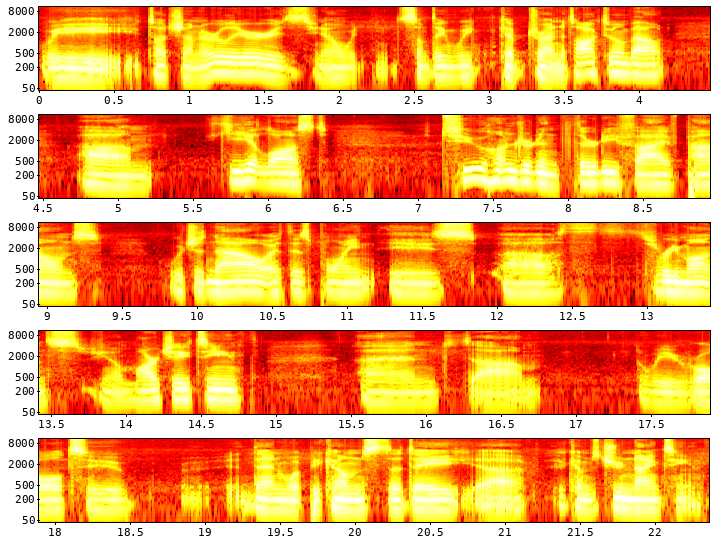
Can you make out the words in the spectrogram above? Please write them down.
we touched on earlier. Is you know something we kept trying to talk to him about. Um, he had lost 235 pounds, which is now at this point is uh, three months. You know, March 18th, and um, we roll to then what becomes the day uh, becomes June 19th.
